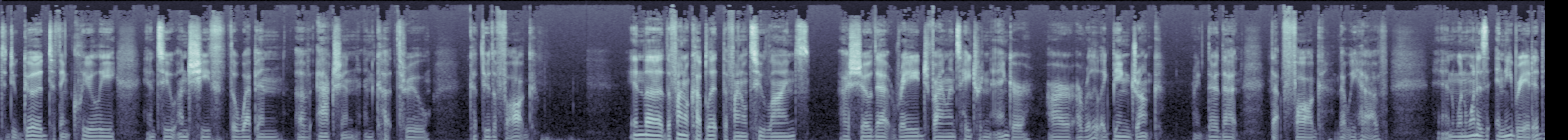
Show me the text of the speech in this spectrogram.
to do good, to think clearly, and to unsheath the weapon of action and cut through cut through the fog. In the, the final couplet, the final two lines, I show that rage, violence, hatred, and anger are, are really like being drunk. Right? They're that that fog that we have. And when one is inebriated,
